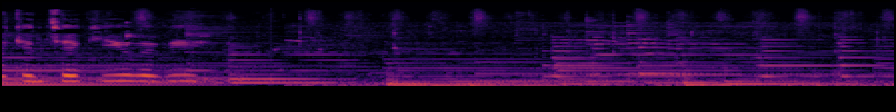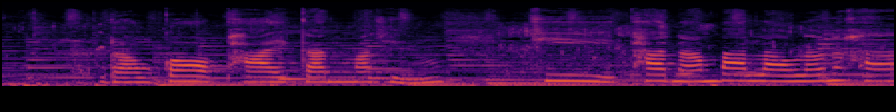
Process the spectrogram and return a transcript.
I can take you baby เราก็พายกันมาถึงที่ท่าน้ำบ้านเราแล้วนะคะ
